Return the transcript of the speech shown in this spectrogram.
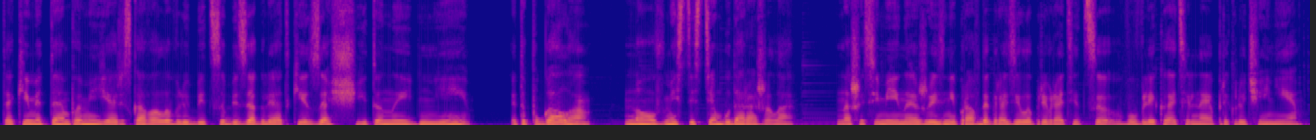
Такими темпами я рисковала влюбиться без оглядки за считанные дни. Это пугало, но вместе с тем будоражила. Наша семейная жизнь и правда грозила превратиться в увлекательное приключение –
